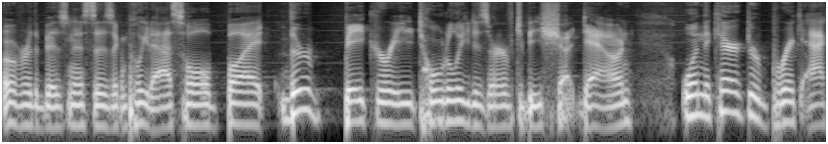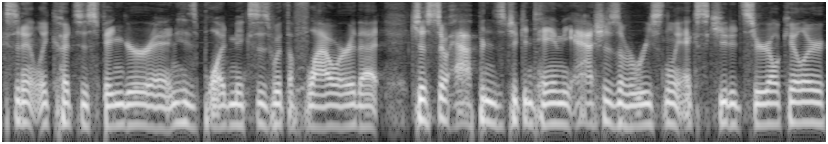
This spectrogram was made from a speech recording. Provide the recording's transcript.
over the business is a complete asshole. But they're bakery totally deserved to be shut down. When the character Brick accidentally cuts his finger and his blood mixes with the flour that just so happens to contain the ashes of a recently executed serial killer,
